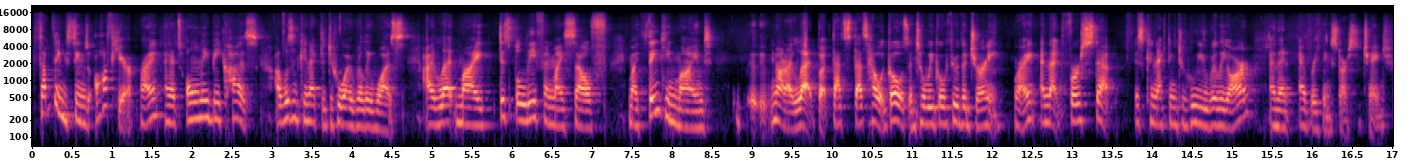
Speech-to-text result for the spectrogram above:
something seems off here, right? And it's only because I wasn't connected to who I really was. I let my disbelief in myself, my thinking mind, uh, not I let, but that's that's how it goes until we go through the journey, right? And that first step is connecting to who you really are, and then everything starts to change.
